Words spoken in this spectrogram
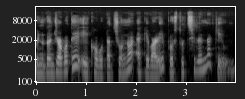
বিনোদন জগতে এই খবরটার জন্য একেবারেই প্রস্তুত ছিলেন না কেউই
